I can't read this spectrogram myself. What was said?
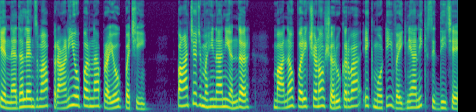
કે નેધરલેન્ડ્સમાં પ્રાણીઓ પરના પ્રયોગ પછી પાંચ જ મહિનાની અંદર માનવ પરીક્ષણો શરૂ કરવા એક મોટી વૈજ્ઞાનિક સિદ્ધિ છે.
